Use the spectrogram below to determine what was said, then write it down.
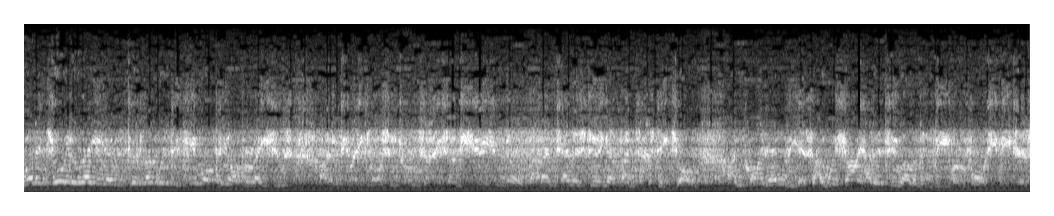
Well, enjoy the radio. Good luck with the Operations. I hope you make lots of contacts. I'm sure you will. That antenna's doing a fantastic job. I'm quite envious. I wish I had a two-element beam on 40 meters.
